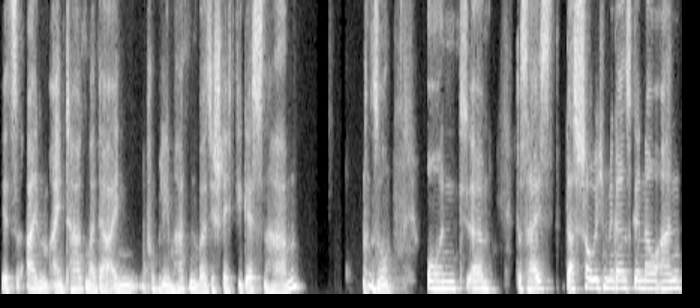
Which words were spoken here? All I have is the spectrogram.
jetzt einen, einen Tag mal da ein Problem hatten, weil sie schlecht gegessen haben. So. Und ähm, das heißt, das schaue ich mir ganz genau an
